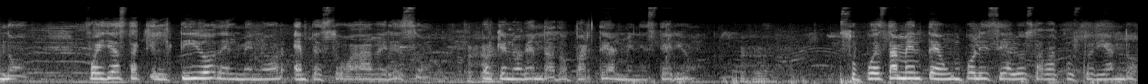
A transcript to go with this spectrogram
No, Fue ya hasta que el tío del menor empezó a ver eso, porque no habían dado parte al ministerio. Supuestamente un policía lo estaba custodiando,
